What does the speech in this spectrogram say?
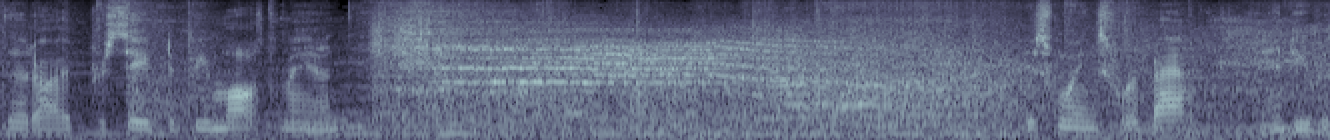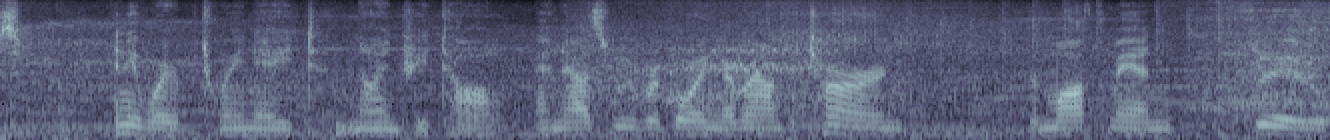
that I perceived to be Mothman. His wings were back, and he was anywhere between eight and nine feet tall. And as we were going around a turn, the Mothman flew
